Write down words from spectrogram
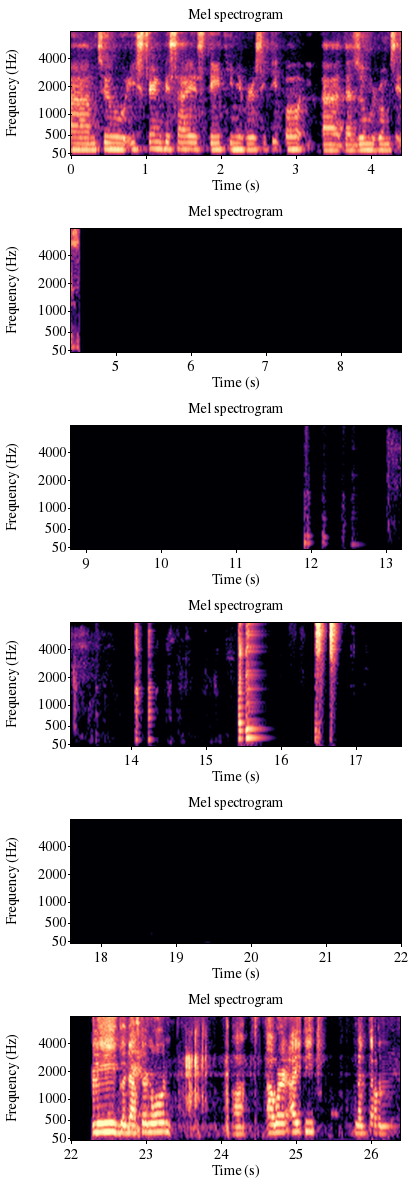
Um, to Eastern Visayas State University po, uh, the Zoom rooms is Good afternoon. Uh, our IT nagtaon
